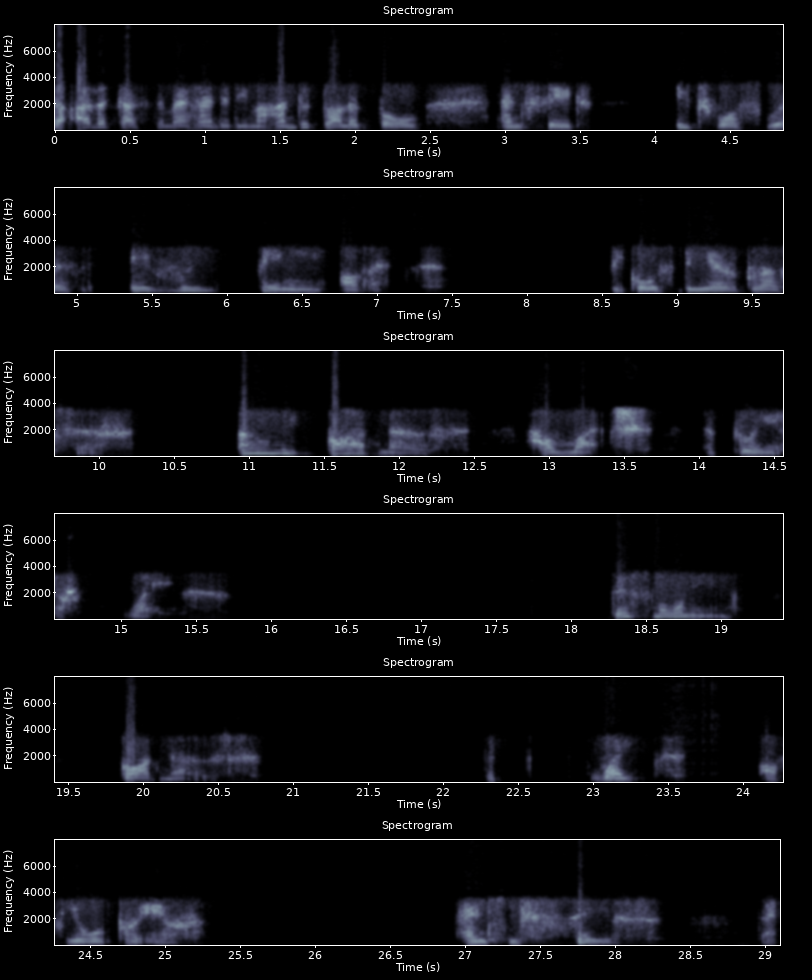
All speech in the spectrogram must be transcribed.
The other customer handed him a hundred dollar bill and said it was worth every penny of it. Because, dear grocer, only God knows how much a prayer weighs. This morning, God knows the weight of your prayer. And He says that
